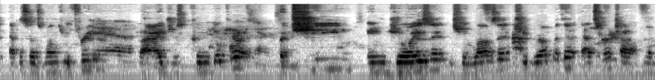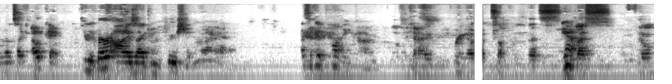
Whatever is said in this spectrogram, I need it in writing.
it episodes one through three. Yeah. I just couldn't get through it. But she enjoys it and she loves it. She grew up with it. That's her childhood. And it's like, okay, through her eyes, I can appreciate it. That's a good point. Can I bring up something that's Yeah. less film?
